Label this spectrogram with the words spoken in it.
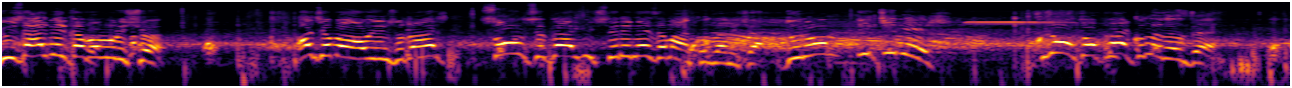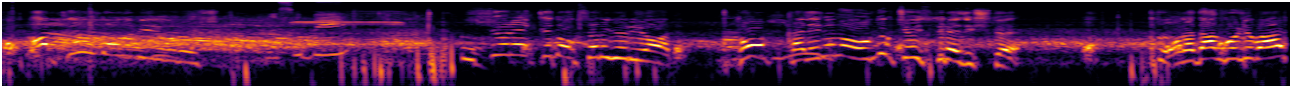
Güzel bir kafa vuruşu. Acaba oyuncular son süper güçleri ne zaman kullanacak? Durum 2-1. Klon toplar kullanıldı. Akıl dolu bir vuruş. Sürekli 90'ı görüyor. Top kalenin oldukça üstüne düştü. Oradan golü var.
